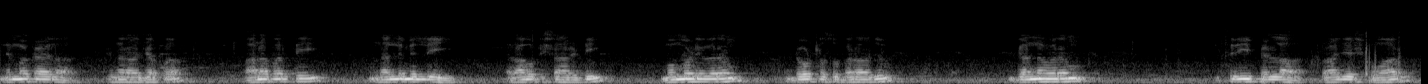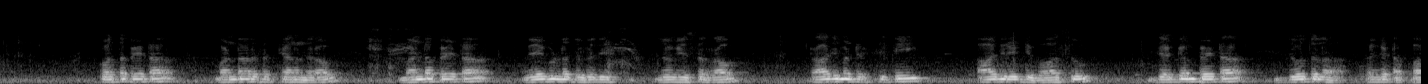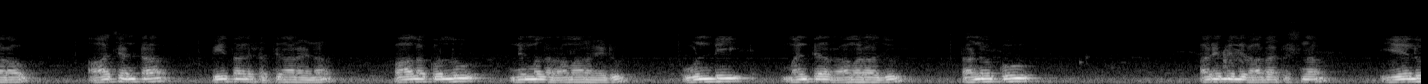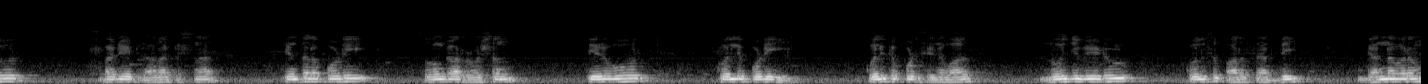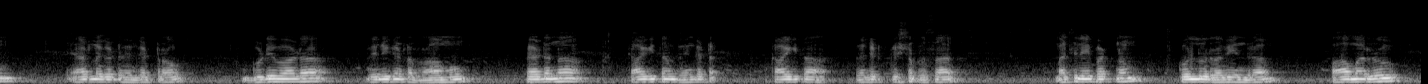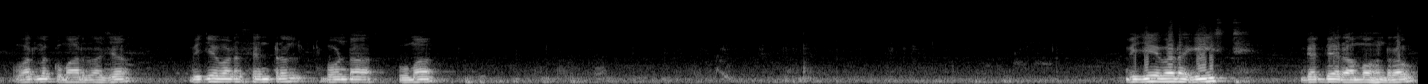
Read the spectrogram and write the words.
Nimmakayala Chinarajappa Anaparthi నల్లిమెల్లి Ramakrishna Reddy Mummidivaram డోట్ల Subbaraju Gannavaram Sri Pella Rajesh Kumar Kothapeta Bandaru Satyanandarao Mandapeta Vegulla Jagadi Jogeswararao Rajahmundry city Adireddy Vasu Jaggampeta Jyothula Venkatapparao Achanta Pithani Satyanarayana Palakollu Nimmala Ramanaidu Undi Mantena Ramaraju Tanuku Arimilli Radhakrishna Eluru Badeti Radhakrishna Chintalapudi సోంగార్ Roshan Tiruvur కొల్లిపొడి Kolikapudi Srinivas Nuzvid Kolusu పారసార్థి Gannavaram యాడ్లగడ్డ Venkatrao Gudivada వెనుగంట రాము పెడన కాగితం వెంకట కాగిత Venkata Krishnaprasad Machilipatnam Kollu Ravindra Pamarru Varla Kumar Raja Vijayawada central Bonda Uma. Vijayawada east Gadde Rammohan Rao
